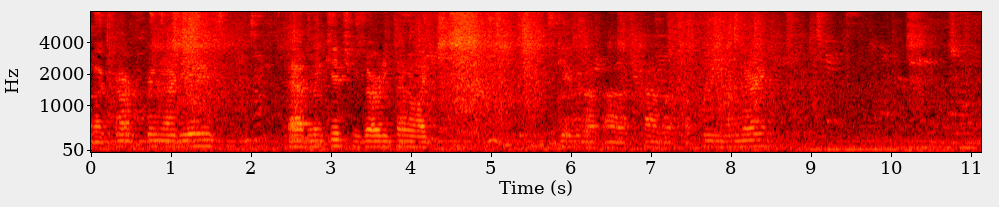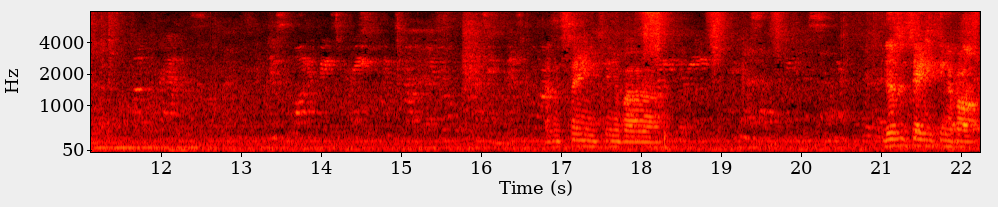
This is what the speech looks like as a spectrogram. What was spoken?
uh, carb spring ideally, add linkage, he's already kind of like, gave it a, uh, kind of a, a preliminary. Doesn't say anything about, uh, it doesn't say anything about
